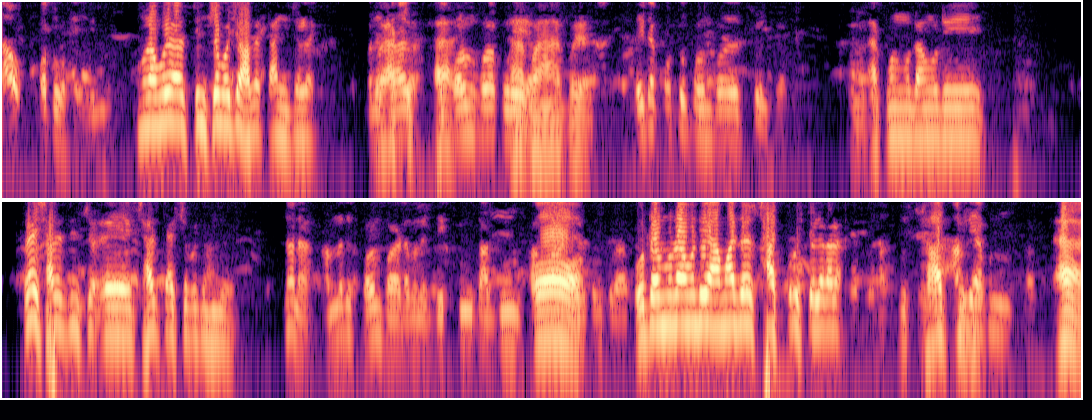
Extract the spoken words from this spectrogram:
তাও কত বছর? মোটামুটি তিনশো বছর হবে টান চলে। মানে হ্যাঁ। পরম্পরা করে হ্যাঁ। হ্যাঁ করে এটা কত পরম্পরা চলছে? এখন মোটামুটি প্রায় সাড়ে তিনশো সাড়ে চারশো বছর হয়ে যাবে। না না আপনাদের পরম্পরাটা মানে জেঠু দাদু ও। ওটা মোটামুটি আমাদের সাত পুরুষ চলে গেল। সাত আপনি এখন হ্যাঁ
